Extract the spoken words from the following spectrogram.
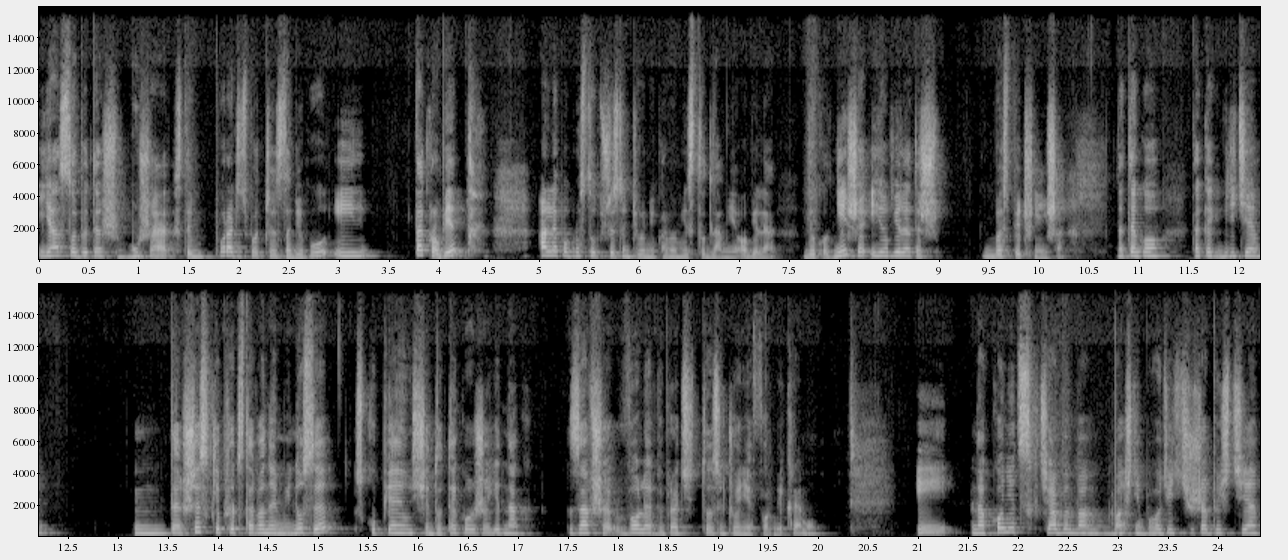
Ja sobie też muszę z tym poradzić podczas zabiegu i tak robię, ale po prostu przy znieczuleniu kremem jest to dla mnie o wiele wygodniejsze i o wiele też bezpieczniejsze. Dlatego, tak jak widzicie, mm, te wszystkie przedstawione minusy skupiają się do tego, że jednak zawsze wolę wybrać to znieczulenie w formie kremu. I na koniec chciałabym Wam właśnie powiedzieć, żebyście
